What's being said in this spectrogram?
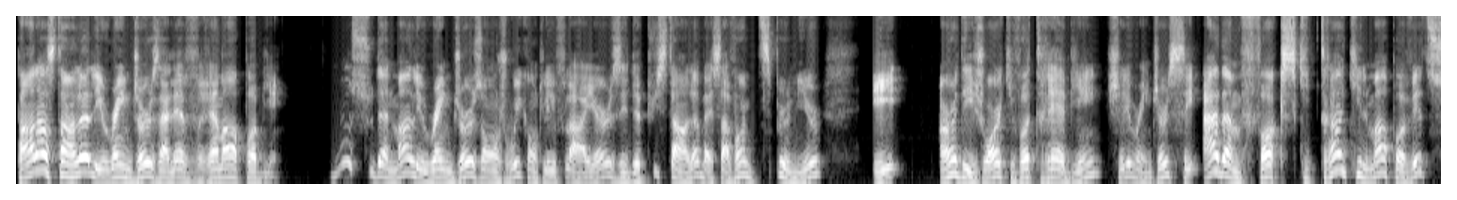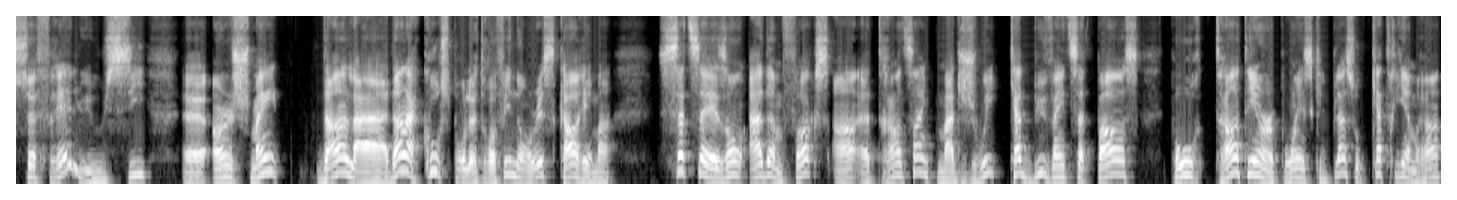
Pendant ce temps-là, les Rangers allaient vraiment pas bien. Mais soudainement, les Rangers ont joué contre les Flyers et depuis ce temps-là, ben, ça va un petit peu mieux. Et un des joueurs qui va très bien chez les Rangers, c'est Adam Fox, qui tranquillement, pas vite, se ferait lui aussi euh, un chemin dans la, course pour le trophée Norris carrément. Cette saison, Adam Fox, en 35 euh, matchs joués, 4 buts, 27 passes pour 31 points, ce qui le place au quatrième rang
